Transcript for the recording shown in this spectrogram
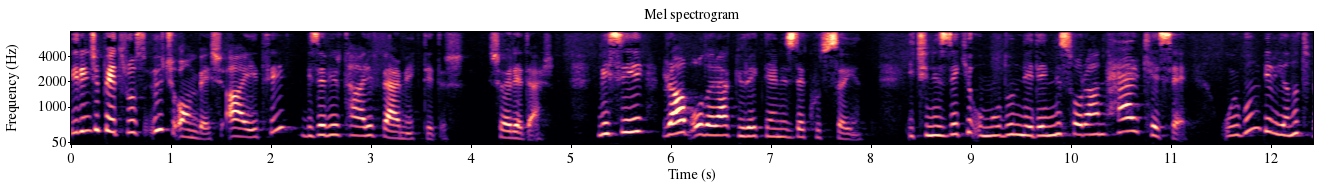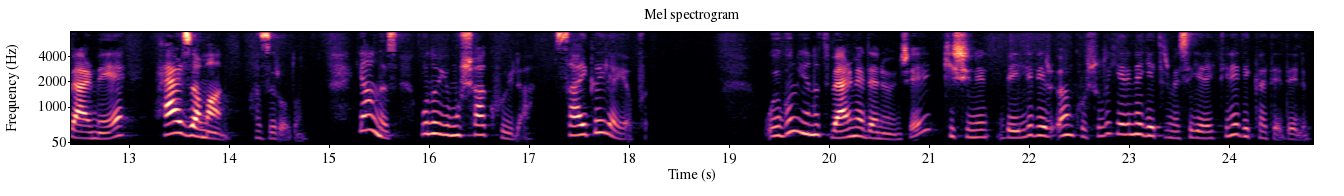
1. Petrus 3.15 ayeti bize bir tarif vermektedir. Şöyle der. Mesih'i Rab olarak yüreklerinizde kutsayın. İçinizdeki umudun nedenini soran herkese uygun bir yanıt vermeye her zaman hazır olun. Yalnız bunu yumuşak huyla, saygıyla yapın. Uygun yanıt vermeden önce kişinin belli bir ön koşulu yerine getirmesi gerektiğine dikkat edelim.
